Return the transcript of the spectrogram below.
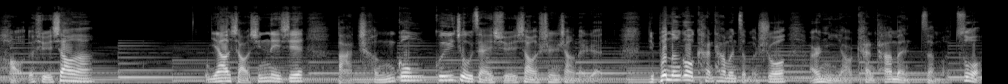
好的学校呢？”你要小心那些把成功归咎在学校身上的人，你不能够看他们怎么说，而你要看他们怎么做。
